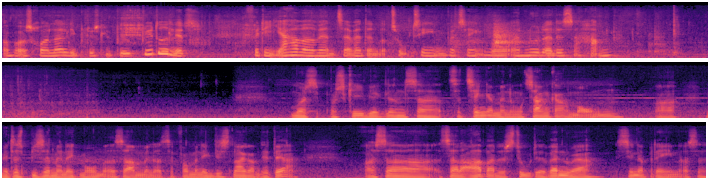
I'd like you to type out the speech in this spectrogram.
og vores roller lige pludselig blevet byttet lidt. Fordi jeg har været vant til at være den, der tog tenen på ting, hvor at nu er det så ham, Mås- måske i virkeligheden, så, så tænker man nogle tanker om morgenen, og, men så spiser man ikke morgenmad sammen, eller så får man ikke lige snakket om det der. Og så, så er der arbejdet studie, hvad det nu er, senere på dagen, og så,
